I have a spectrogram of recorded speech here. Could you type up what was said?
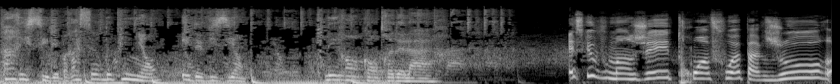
Par ici, les brasseurs d'opinion et de vision. Les rencontres de l'air. Est-ce que vous mangez trois fois par jour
